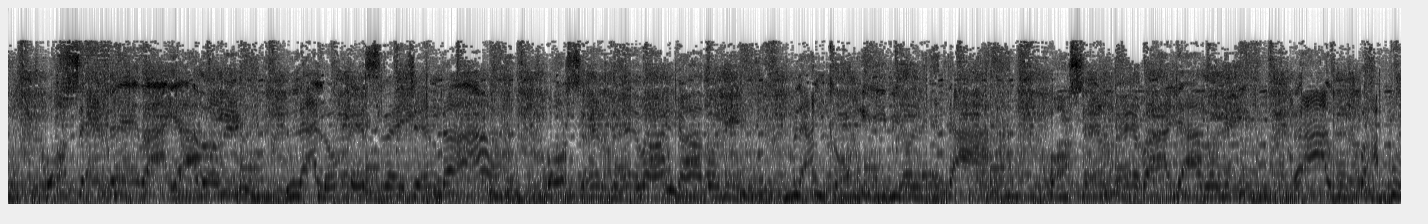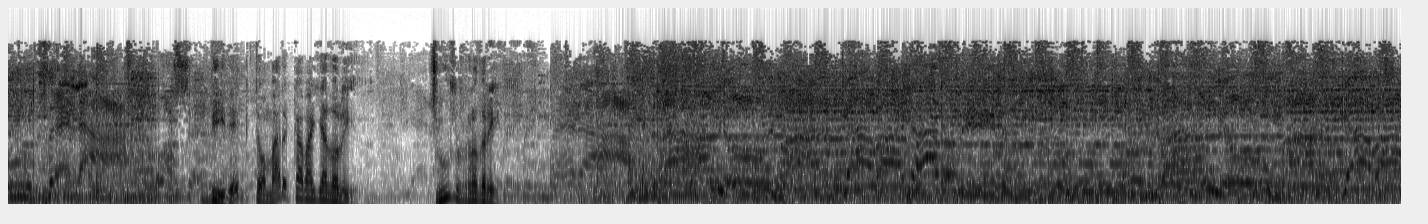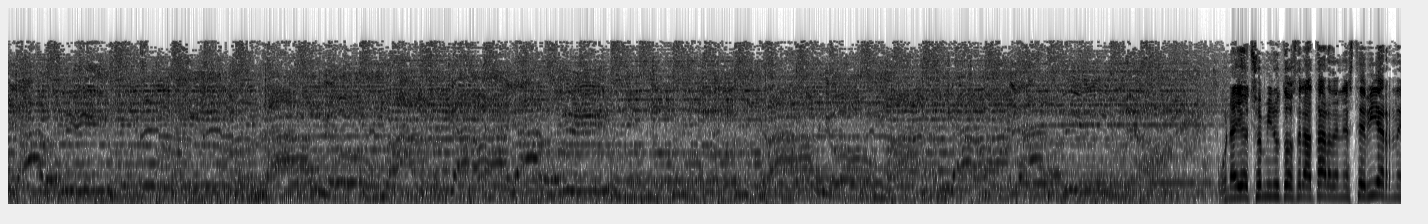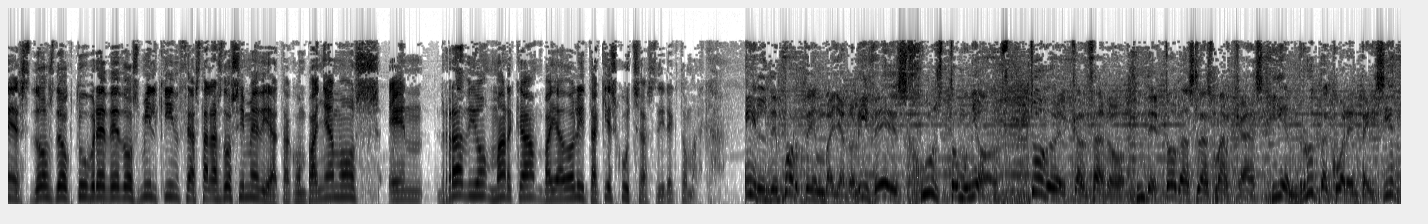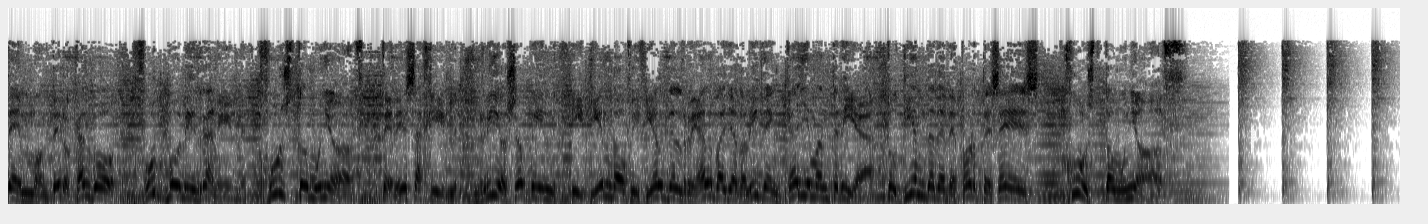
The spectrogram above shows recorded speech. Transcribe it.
Por ser de Valladolid, Lalo es leyenda. Por ser de Valladolid, blanco y violeta. Por ser de Valladolid, agua pucela. Directo Marca Valladolid. Chus Rodríguez. Una y ocho minutos de la tarde en este viernes 2 de octubre de 2015 hasta las dos y media. Te acompañamos en Radio Marca Valladolid. Aquí escuchas Directo Marca. El deporte en Valladolid es Justo Muñoz. Todo el calzado, de todas las marcas. Y en Ruta 47 en Montero Calvo, fútbol y running. Justo Muñoz, Teresa Gil, Río Shopping y tienda oficial del Real Valladolid en calle Mantería. Tu tienda de deportes es Justo Muñoz.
